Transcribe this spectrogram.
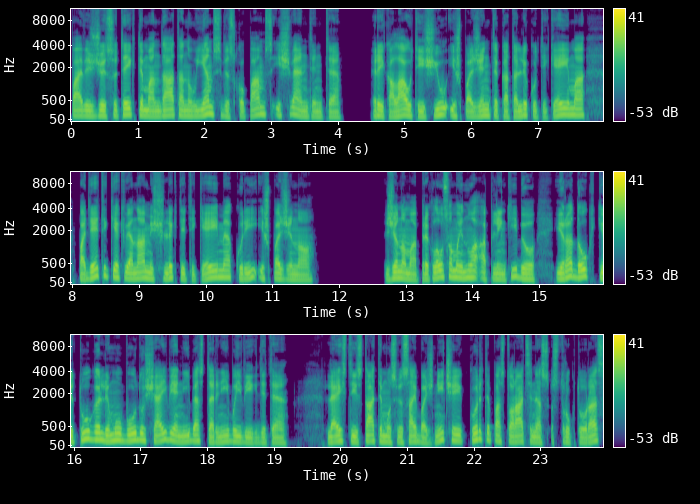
pavyzdžiui, suteikti mandatą naujiems viskupams išventinti, reikalauti iš jų išpažinti katalikų tikėjimą, padėti kiekvienam išlikti tikėjime, kurį išpažino. Žinoma, priklausomai nuo aplinkybių yra daug kitų galimų būdų šiai vienybės tarnybai vykdyti. Leisti įstatymus visai bažnyčiai, kurti pastoracinės struktūras,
